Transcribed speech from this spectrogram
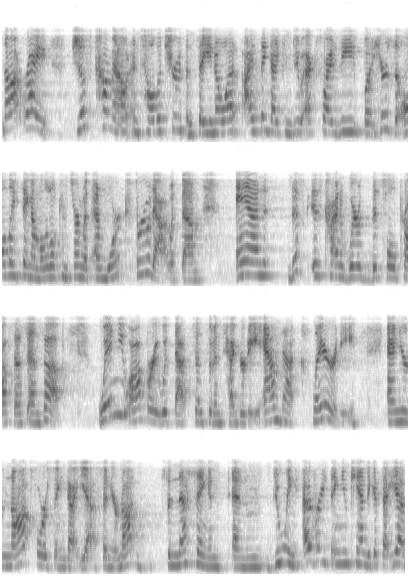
not right, just come out and tell the truth and say, you know what, I think I can do X, Y, Z, but here's the only thing I'm a little concerned with, and work through that with them. And this is kind of where this whole process ends up when you operate with that sense of integrity and that clarity, and you're not forcing that yes, and you're not finessing and, and doing everything you can to get that yes,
